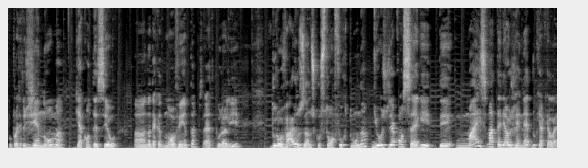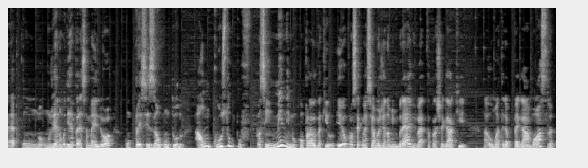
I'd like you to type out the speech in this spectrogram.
o projeto Genoma, que aconteceu uh, na década de 90, certo? Por ali. Durou vários anos, custou uma fortuna e hoje já consegue ter mais material genético do que aquela época, um, um genoma de referência melhor, com precisão, com tudo, a um custo assim mínimo comparado daquilo. Eu vou sequenciar meu genoma em breve, tá para chegar aqui uh, o material para pegar a amostra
